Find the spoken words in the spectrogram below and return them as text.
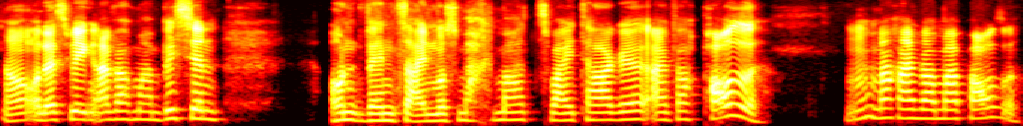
ne? Und deswegen einfach mal 'n bisschen und wenn's sein muss, mach mal 2 Tage einfach Pause. Hm, mach einfach mal Pause.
